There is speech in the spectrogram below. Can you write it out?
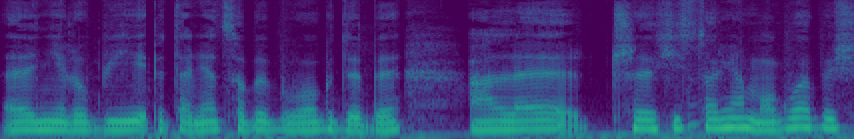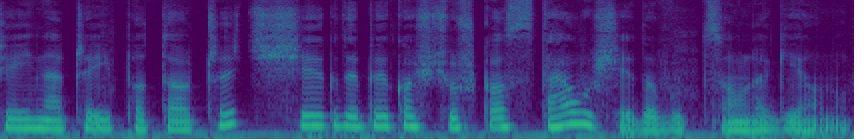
e, nie lubi pytania, co by było gdyby, ale czy historia mogłaby się inaczej potoczyć, gdyby Kościuszko stał się dowódcą legionów?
